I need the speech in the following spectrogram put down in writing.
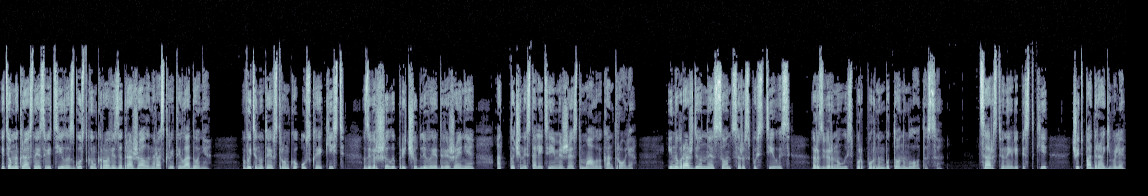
и темно-красное светило с густком крови задрожало на раскрытой ладони. Вытянутая в струнку узкая кисть завершила причудливые движения, отточенный столетиями жест малого контроля. И новорожденное солнце распустилось, развернулось пурпурным бутоном лотоса. Царственные лепестки чуть подрагивали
